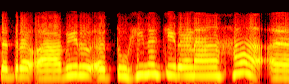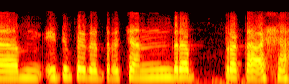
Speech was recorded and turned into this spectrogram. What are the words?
तत्र आविर् तुहिनकिरणाः इत्युक्ते तत्र चन्द्र प्रकाशः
